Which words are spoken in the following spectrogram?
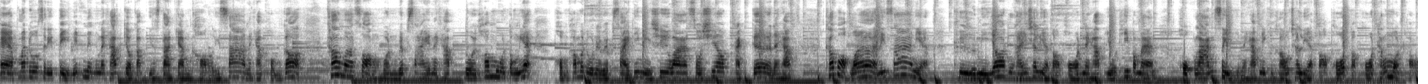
แอบมาดูสถิตินิดนึงนะครับ เกี่ยวกับ Instagram ของลิซ่านะครับ ผมก็เข้ามาส่องบนเว็บไซต์นะครับ โดยข้อมูลตรงเนี้ยผมเข้ามาดูในเว็บไซต์ที่มีชื่อว่า Social Tracker นะครับเขาบอกว่าลิซ่าเนี่ย คือมียอดไลค์เฉลี่ยต่อโพสต์นะครับอยู่ที่ประมาณ 6 ล้าน4นะครับนี่คือเขาเฉลี่ยต่อโพสต์ต่อโพสต์ทั้งหมดของ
